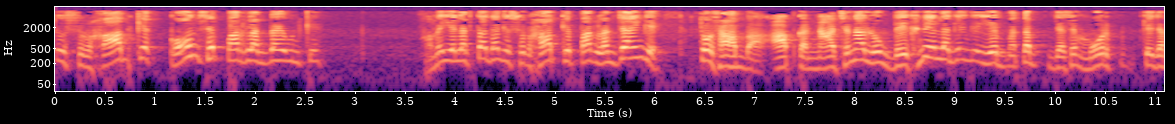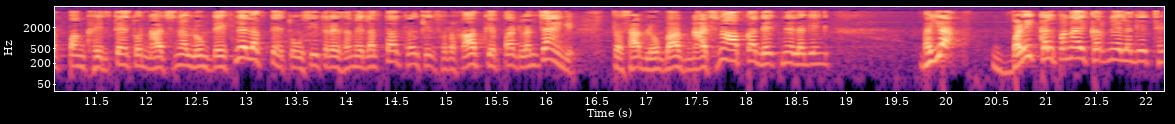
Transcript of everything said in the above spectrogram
तो सुरखाब के कौन से पर लग गए उनके? हमें यह लगता था कि सुरखाब के पर लग जाएँगे। तो साहब, आपका नाचना लोग देखने लगेंगे। ये मतलब जैसे मोर के जब पंख हिलते हैं तो नाचना लोग देखने लगते हैं तो उसी तरह से हमें लगता था कि सुरखाब के पर लग जाएँगे। तो साहब, लोग बाग नाचना आपका देखने लगेंगे। भैया, बड़ी कल्पनाएँ करने लगे थे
